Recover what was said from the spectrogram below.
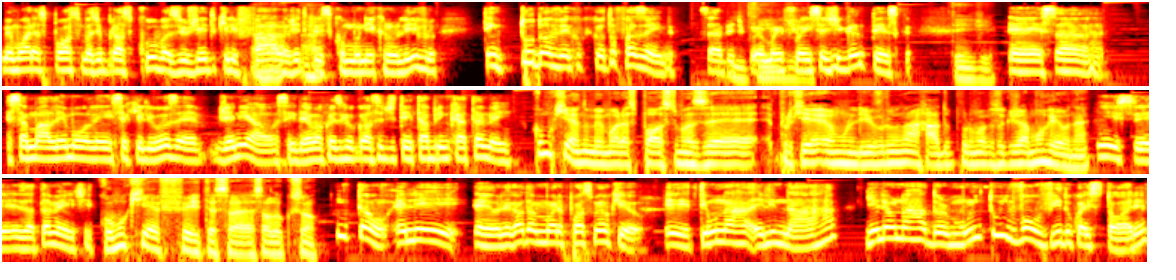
Memórias Póstumas de Brás Cubas e o jeito que ele fala, Aham, o jeito que aham. ele se comunica no livro, tem tudo a ver com o que eu tô fazendo, sabe? Tipo, é uma influência gigantesca. Entendi. É, essa, essa malemolência que ele usa é genial, assim, daí é uma coisa que eu gosto de tentar brincar também. Como que é no Memórias Póstumas? É porque é um livro narrado por uma pessoa que já morreu, né? Isso, exatamente. Como que é feita essa, essa locução? Então, ele. é, o legal da memória póstuma é o quê? Ele, tem um narra, ele narra, e ele é um narrador muito envolvido com a história,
